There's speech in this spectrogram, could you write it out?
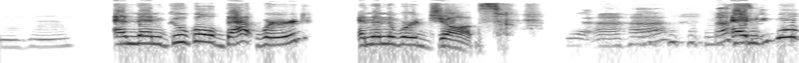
Mm-hmm. and then Google that word and then the word jobs. Yeah. Uh-huh. And you will,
